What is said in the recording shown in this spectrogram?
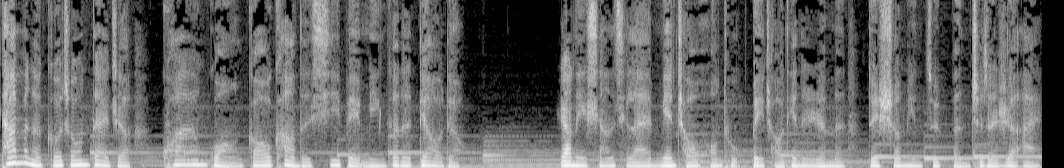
他们的歌中带着宽广高亢的西北民歌的调调，让你想起来面朝黄土背朝天的人们对生命最本质的热爱。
